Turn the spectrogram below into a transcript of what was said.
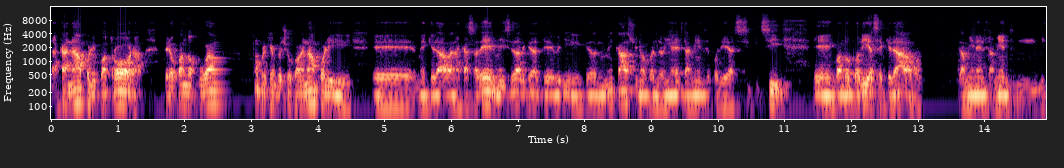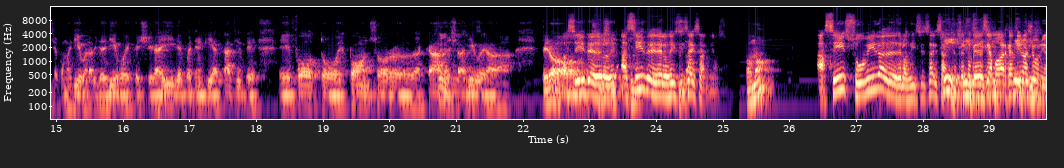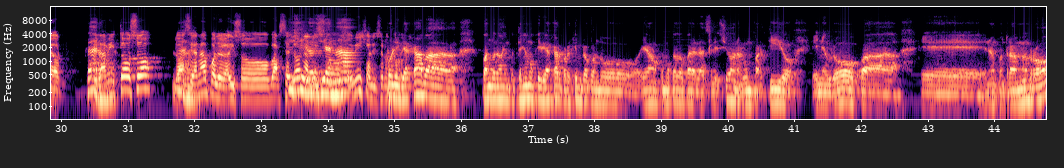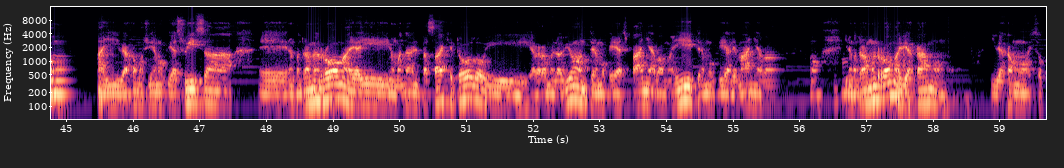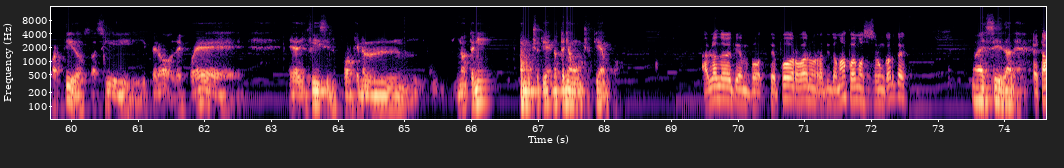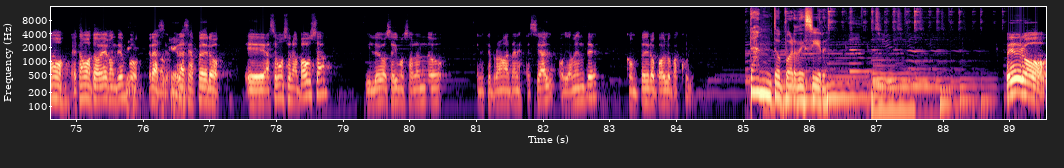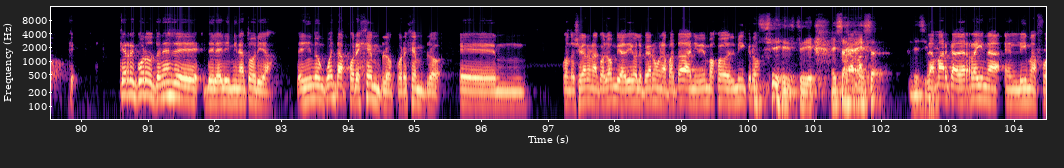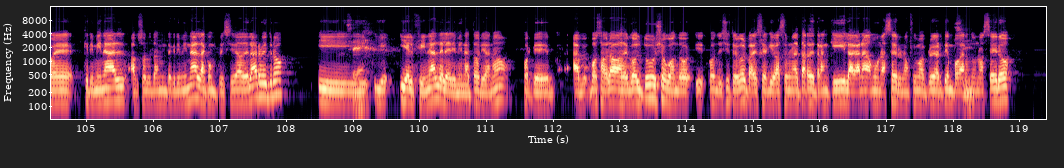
acá Nápoles cuatro horas, pero cuando jugábamos, por ejemplo, yo jugaba en Nápoles, eh, me quedaba en la casa de él, me dice, dale, quédate, vení, quédate en mi casa, y no, cuando venía él también se podía, sí, eh, cuando podía se quedaba, porque también él también, viste como es Diego, la vida de Diego es que llega ahí, después tiene que ir acá, tiene que, eh, foto, sponsor, acá, allá, Diego era... Pero, así desde, los, así desde los 16 años. ¿Cómo? Así su vida desde los 16 años. es lo que decíamos de Argentino Junior. Era amistoso, lo hacía Nápoles, lo hizo Barcelona, lo, hizo Sevilla, lo hicieron viajaba cuando teníamos que viajar, por ejemplo, cuando éramos convocados para la selección, algún partido en Europa, eh, nos encontrábamos en Roma y viajamos, teníamos que ir a Suiza, eh, nos encontramos en Roma y ahí nos mandaban el pasaje, todo, y agarramos el avión, tenemos que ir a España, vamos ahí, tenemos que ir a Alemania, vamos y nos encontrábamos en Roma y viajamos y viajamos esos partidos, así, pero después era difícil porque no, no, teníamos mucho no teníamos mucho tiempo. Hablando de tiempo, ¿te puedo robar un ratito más? ¿Podemos hacer un corte? sí, dale. ¿Estamos, ¿Estamos todavía con tiempo? Gracias, gracias Pedro. Eh, hacemos una pausa y luego seguimos hablando en este programa tan especial, obviamente, con Pedro Pablo Pasculi. Tanto por decir. Pedro, ¿qué, recuerdo tenés de, la eliminatoria? Teniendo en cuenta, por ejemplo, por ejemplo, em, cuando llegaron a Colombia, a Diego le pegaron una patada ni bien bajó del micro. Sí, sí, esa, esa, la marca de Reina en Lima fue criminal, absolutamente criminal, la complicidad del árbitro y, el final de la eliminatoria, ¿no? Porque vos hablabas del gol tuyo, cuando, cuando hiciste el gol parecía que iba a ser una tarde tranquila, ganábamos 1 a 0, nos fuimos al primer tiempo ganando 1 a 0,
